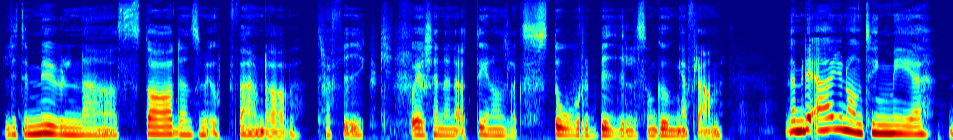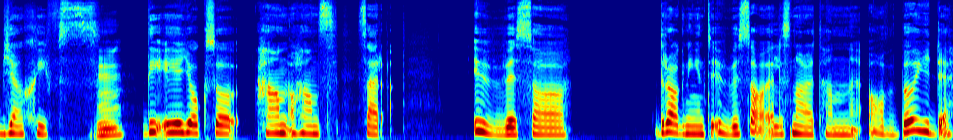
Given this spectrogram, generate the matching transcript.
lite mulna staden som är uppvärmd av trafik. Och jag känner att det är någon slags stor bil som gungar fram. Nej men det är ju någonting med Björn Skifs. Mm. Det är ju också han och hans så här, USA dragningen till USA, eller snarare att han avböjde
